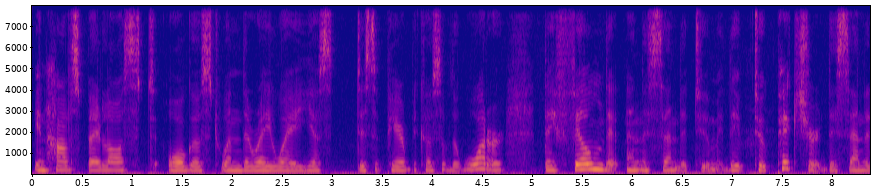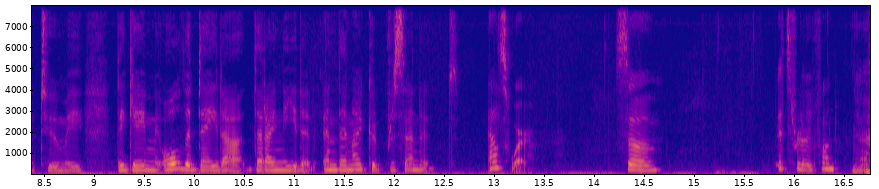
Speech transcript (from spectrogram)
in Hallsberg last August when the railway just disappeared because of the water. They filmed it and they sent it to me. They took picture, they sent it to me. They gave me all the data that I needed, and then I could present it elsewhere. So it's really fun. Yeah.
